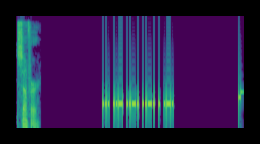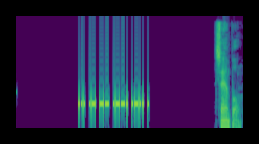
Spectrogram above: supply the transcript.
Suffer. Sample.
